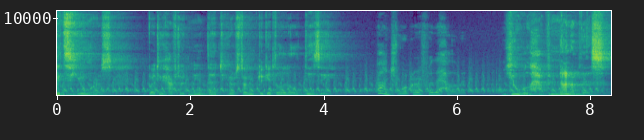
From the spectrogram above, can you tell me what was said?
It's humorous, but you have to admit that you're starting to get a little dizzy. Punch worker for the hell of it. You will have none of this.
